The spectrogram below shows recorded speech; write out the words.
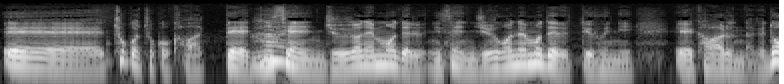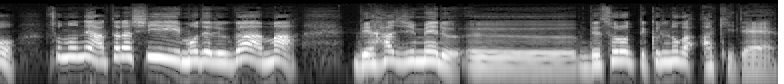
えー、ちょこちょこ変わって、はい2014年モデル、2015年モデルっていう風に、えー変わるんだけど、そのね、新しいモデルが、まあ、出始める、出揃ってくるのが秋で。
